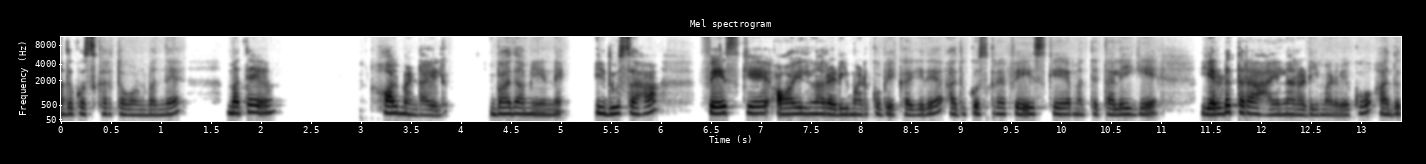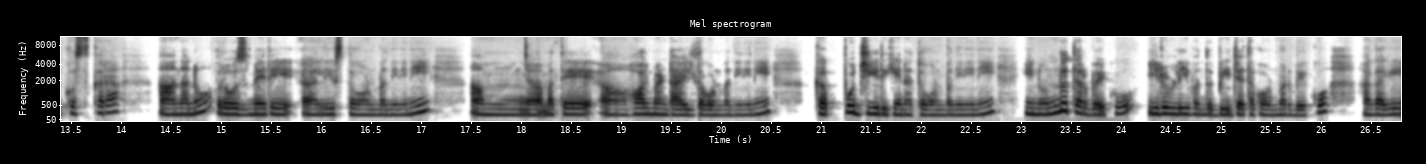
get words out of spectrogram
ಅದಕ್ಕೋಸ್ಕರ ತೊಗೊಂಡು ಬಂದೆ. ಮತ್ತು ಆಲ್ಮಂಡ್ ಆಯಿಲ್, ಬಾದಾಮಿ ಎಣ್ಣೆ, ಇದು ಸಹ ಫೇಸ್ಗೆ ಆಯಿಲ್ನ ರೆಡಿ ಮಾಡ್ಕೋಬೇಕಾಗಿದೆ. ಅದಕ್ಕೋಸ್ಕರ ಫೇಸ್ಗೆ ಮತ್ತು ತಲೆಗೆ ಎರಡು ಥರ ಆಯಿಲ್ನ ರೆಡಿ ಮಾಡಬೇಕು. ಅದಕ್ಕೋಸ್ಕರ ನಾನು ರೋಸ್ಮೇರಿ ಲೀವ್ಸ್ ತೊಗೊಂಡು ಬಂದಿದ್ದೀನಿ. ಮತ್ತು ಹಾಲ್ಮಂಡ್ ಆಯಿಲ್ ತೊಗೊಂಡು ಬಂದಿದ್ದೀನಿ. ಕಪ್ಪು ಜೀರಿಗೆನ ತೊಗೊಂಡು ಬಂದಿದ್ದೀನಿ. ಇನ್ನೊಂದು ತರಬೇಕು, ಈರುಳ್ಳಿ ಒಂದು ಬೀಜ ತಗೊಂಡು ಬರಬೇಕು. ಹಾಗಾಗಿ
